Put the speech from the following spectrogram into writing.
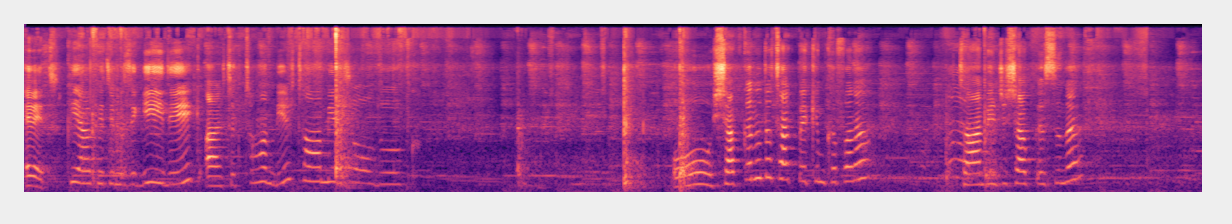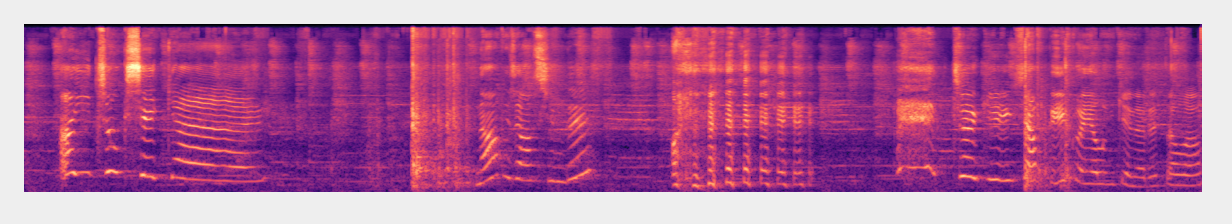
Evet, kıyafetimizi giydik. Artık tam bir tamirci olduk. Oo, şapkanı da tak bakayım kafana. Tamirci şapkasını. Ay çok şeker. Ne yapacağız şimdi? çok iyi. Şapkayı koyalım kenara. Tamam.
